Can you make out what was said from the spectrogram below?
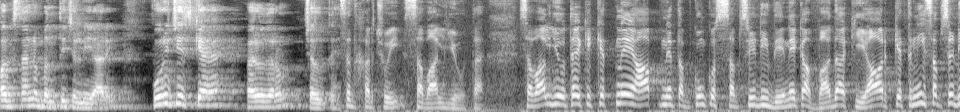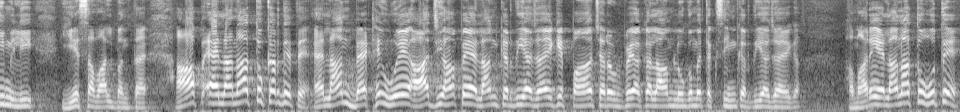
पाकिस्तान में बनती चली आ रही। पूरी चीज़ क्या है? पहले उधर हम चलते हैं। खर्च हुई, सवाल ये होता है। सवाल ये होता है कि कितने आपने तबकों को सब्सिडी देने का वादा किया और कितनी सब्सिडी मिली? ये सवाल बनता है। आप ऐलान तो कर देते हैं। ऐलान बैठे हुए आज यहाँ पे ऐलान कर दिया जाए कि पाँच अरब रुपया कल आम लोगों में तकसीम कर दिया जाएगा। हमारे ऐलाना तो होते हैं,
